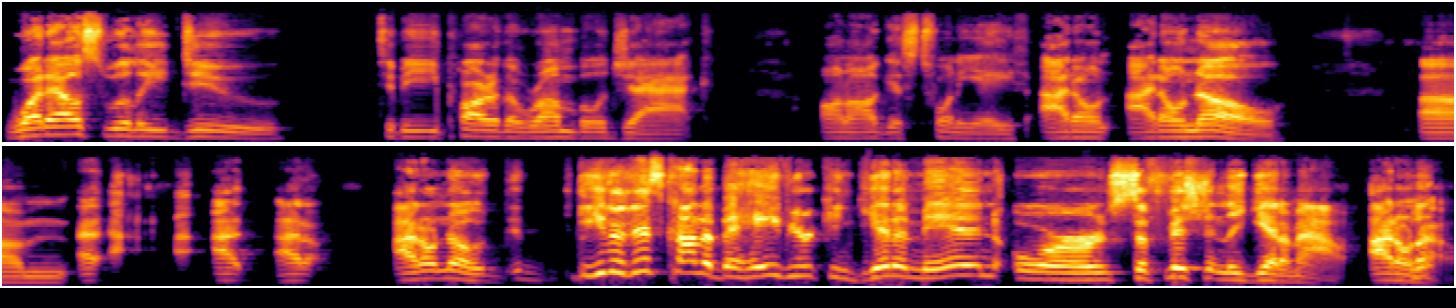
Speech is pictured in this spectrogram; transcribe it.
what else will he do to be part of the Rumble Jack on August 28th? I don't I don't know. Um, I I I, I, don't- I don't know. Either this kind of behavior can get him in or sufficiently get him out. I don't Look, know.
